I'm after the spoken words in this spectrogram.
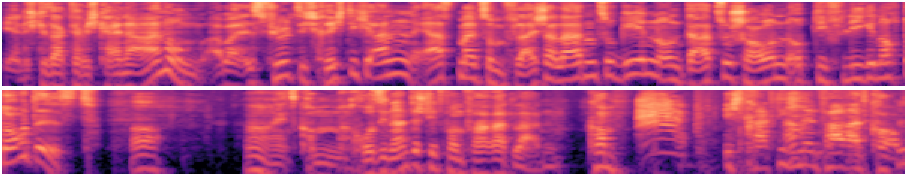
Ehrlich gesagt habe ich keine Ahnung, aber es fühlt sich richtig an, erstmal zum Fleischerladen zu gehen und da zu schauen, ob die Fliege noch dort ist. Oh. Oh, jetzt komm, Rosinante steht vorm Fahrradladen. Komm, ich trag dich in den Fahrradkorb.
